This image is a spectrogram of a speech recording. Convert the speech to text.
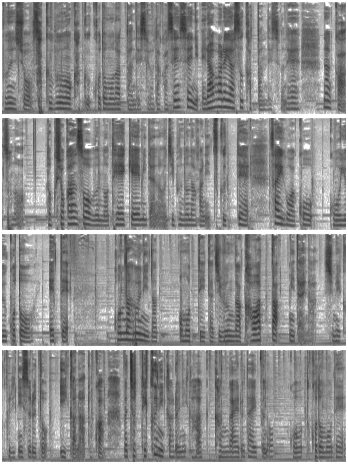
文章作文を書く子供だったんですよ。だから先生に選ばれやすかったんですよね。なんかその読書感想文の定型みたいなのを自分の中に作って最後はこうこういうことを得てこんな風になって思っていた自分が変わったみたいな締めくくりにするといいかなとか、まあ、ちょっとテクニカルに考えるタイプの子子供で。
